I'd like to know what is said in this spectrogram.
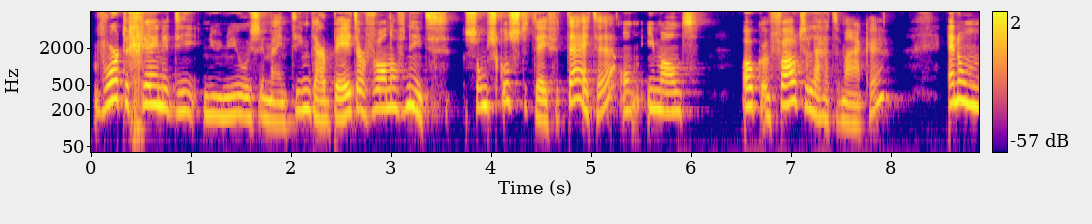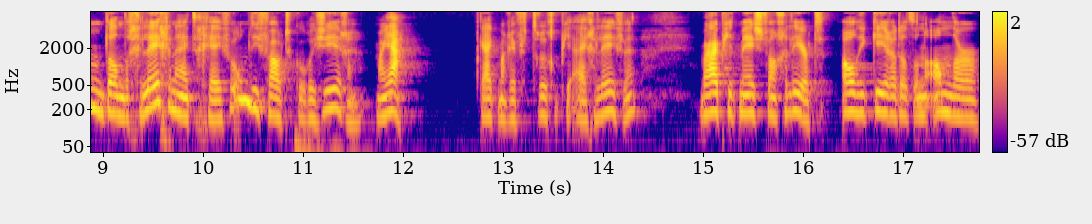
wordt degene die nu nieuw is in mijn team daar beter van of niet? Soms kost het even tijd hè, om iemand ook een fout te laten maken en om dan de gelegenheid te geven om die fout te corrigeren. Maar ja, kijk maar even terug op je eigen leven. Waar heb je het meest van geleerd? Al die keren dat een ander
